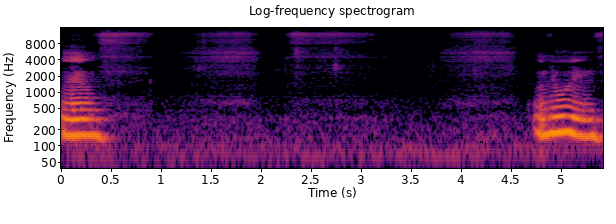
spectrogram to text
um, annoying.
